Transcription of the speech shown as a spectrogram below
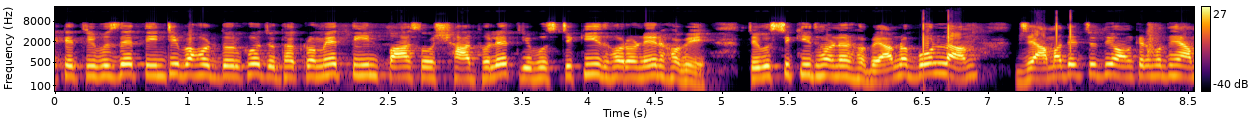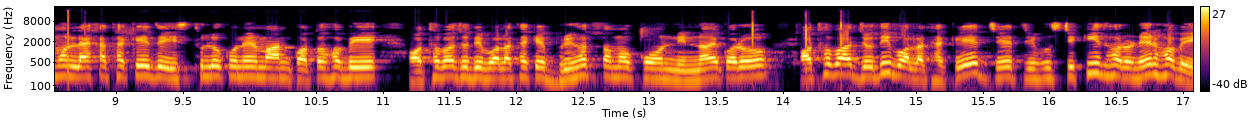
একটি ত্রিভুজের তিনটি বাহুর দৈর্ঘ্য যথাক্রমে তিন, পাঁচ ও সাত হলে ত্রিভুজটি কি ধরনের হবে? ত্রিভুজটি কি ধরনের হবে? আমরা বললাম যে আমাদের যদি অঙ্কের মধ্যে এমন লেখা থাকে যে স্থূল কোণের মান কত হবে, অথবা যদি বলা থাকে বৃহত্তম কোণ নির্ণয় করো, অথবা যদি বলা থাকে যে ত্রিভুজটি কি ধরনের হবে,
